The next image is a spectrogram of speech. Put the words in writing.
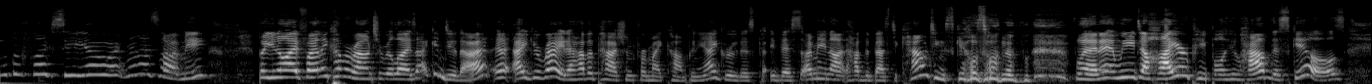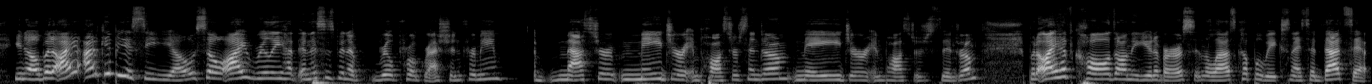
what the fuck ceo that's not me but you know, I finally come around to realize I can do that. I, I, you're right. I have a passion for my company. I grew this. This I may not have the best accounting skills on the planet, and we need to hire people who have the skills. You know, but I I could be a CEO. So I really have, and this has been a real progression for me master major imposter syndrome major imposter syndrome but i have called on the universe in the last couple weeks and i said that's it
